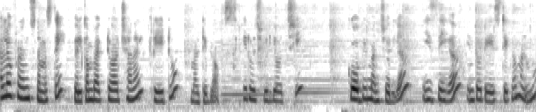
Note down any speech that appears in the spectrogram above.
హలో ఫ్రెండ్స్ నమస్తే. Welcome back to our channel creative multi blogs ఈరోజు వీడియో వచ్చి గోబీ మంచూరియా ఈజీగా ఎంతో టేస్టీగా మనము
